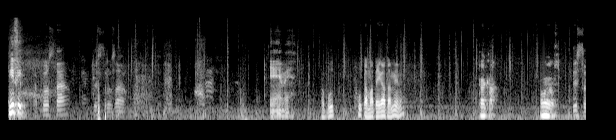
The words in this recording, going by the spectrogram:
Nifi. La posta destrozado. Bien, bien. Pu- Puta, me ha pegado también, ¿eh? Caca. Vámonos. Listo.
